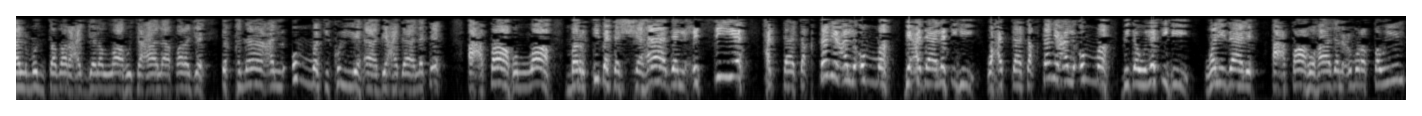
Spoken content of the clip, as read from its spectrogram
المنتظر عجل الله تعالى فرجه إقناع الأمة كلها بعدالته. أعطاه الله مرتبة الشهادة الحسية حتى تقتنع الأمة بعدالته وحتى تقتنع الأمة بدولته. ولذلك أعطاه هذا العمر الطويل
